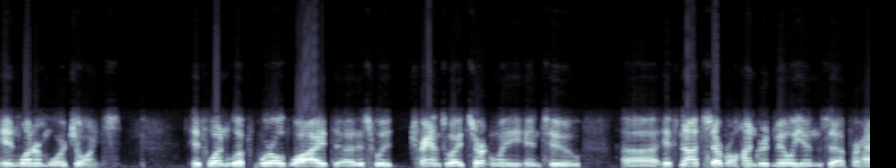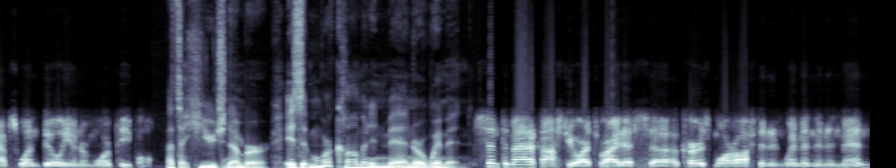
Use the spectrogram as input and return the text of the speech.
in one or more joints. If one looked worldwide, uh, this would translate certainly into, uh, if not several hundred millions, uh, perhaps one billion or more people. That's a huge number. Is it more common in men or women? Symptomatic osteoarthritis uh, occurs more often in women than in men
